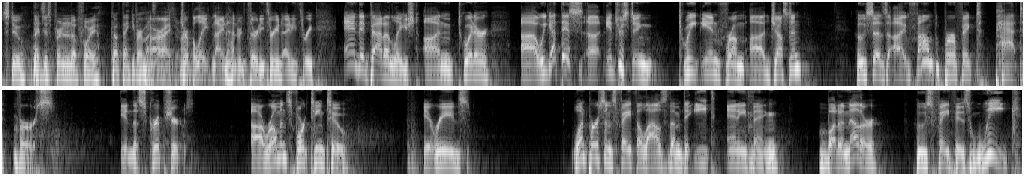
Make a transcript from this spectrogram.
Stu. I just printed it up for you. Go. Thank you very much. All right, triple eight nine hundred thirty three ninety three, and at Pat Unleashed on Twitter. Uh, we got this uh, interesting tweet in from uh, Justin, who says, "I found the perfect Pat verse in the scriptures, uh, Romans fourteen two. It reads." One person's faith allows them to eat anything, but another, whose faith is weak,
